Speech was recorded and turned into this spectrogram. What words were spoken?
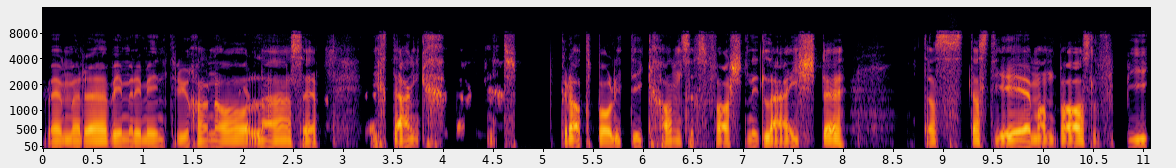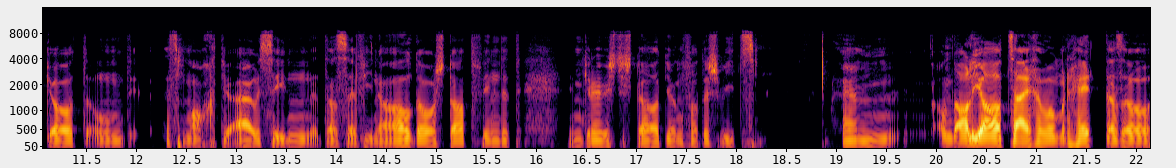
wenn man, äh, wie man im Interview kann nachlesen kann. Ich denke, gerade Politik kann sich fast nicht leisten, dass, dass die EM an Basel vorbeigeht und es macht ja auch Sinn, dass ein Final da stattfindet im größten Stadion von der Schweiz. Ähm, und alle Anzeichen, die man hat, also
